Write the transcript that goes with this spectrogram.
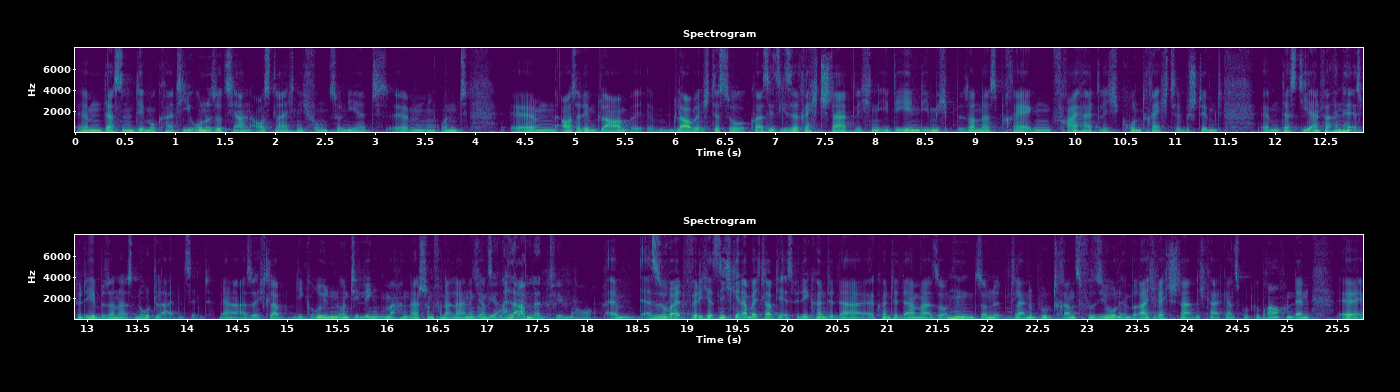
ähm, dass eine Demokratie ohne sozialen Ausgleich nicht funktioniert. Ähm, und ähm, außerdem glaube, glaube ich, dass so quasi diese rechtsstaatlichen Ideen, die mich besonders prägen, freiheitlich Grundrechte bestimmt, ähm, dass die einfach in der SPD besonders notleidend sind. Ja, also ich glaube, die Grünen und die Linken machen da schon von alleine ganz Wie gut. alle anderen Themen auch. Ähm, also soweit würde ich jetzt nicht gehen, aber ich glaube, die SPD könnte da, könnte da mal so, ein, so eine kleine Bluttransfusion im Bereich Rechtsstaatlichkeit ganz gut gebrauchen. Denn äh,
